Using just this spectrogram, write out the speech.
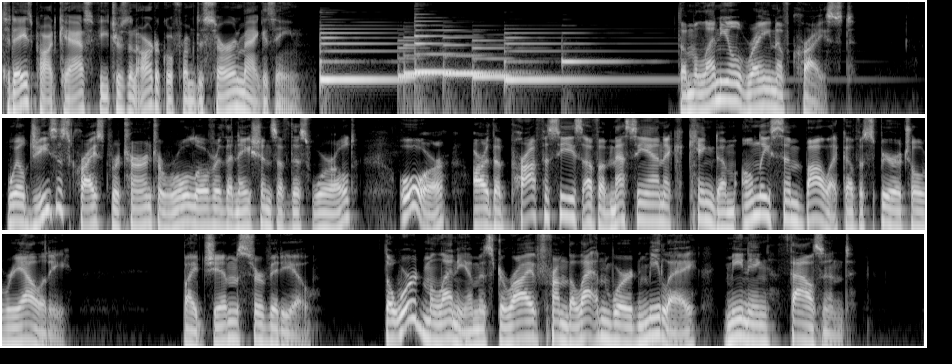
Today's podcast features an article from Discern Magazine. The Millennial Reign of Christ. Will Jesus Christ return to rule over the nations of this world? Or are the prophecies of a messianic kingdom only symbolic of a spiritual reality? By Jim Servidio. The word millennium is derived from the Latin word mille, meaning thousand.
